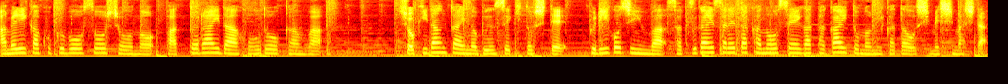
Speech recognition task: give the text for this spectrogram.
アメリカ国防総省のパット・ライダー報道官は初期段階の分析としてプリゴジンは殺害された可能性が高いとの見方を示しました。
